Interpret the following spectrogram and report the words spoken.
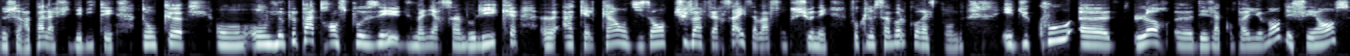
ne sera pas la fidélité. Donc, on, on, ne peut pas transposer d'une manière symbolique à quelqu'un en disant tu vas faire ça et ça va fonctionner. Il faut que le symbole Et du coup, euh, lors euh, des accompagnements, des séances,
